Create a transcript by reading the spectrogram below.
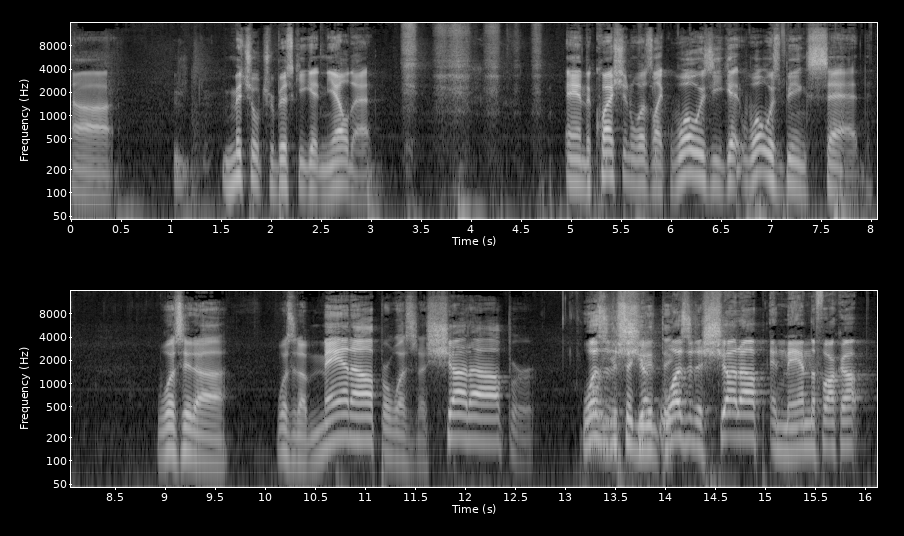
uh, Mitchell Trubisky getting yelled at. And the question was like, what was he get? What was being said? Was it a, was it a man up or was it a shut up or? Was, it a said you shut, think- was it a shut up and man the fuck up?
